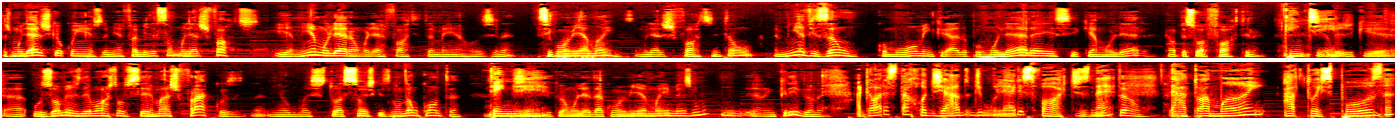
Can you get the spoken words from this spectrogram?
as mulheres que eu conheço da minha família são mulheres fortes. E a minha mulher é uma mulher forte também, a Rose, né? Assim como a minha mãe, são mulheres fortes. Então, a minha visão como homem criado por mulher é esse, que a mulher é uma pessoa forte, né? Eu Entendi. vejo que ah, os homens demonstram ser mais fracos né, em algumas situações que eles não dão conta Entendi. do que uma mulher dá, como a minha mãe mesmo, é incrível, né? Agora está rodeado de mulheres fortes, né? Então, A tua mãe, a tua esposa,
